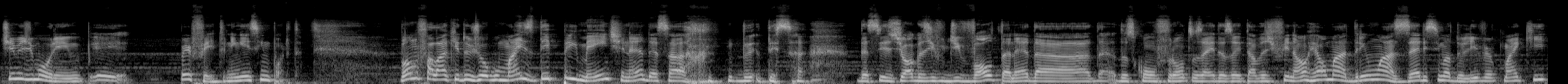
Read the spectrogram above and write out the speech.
Time de Mourinho. Perfeito, ninguém se importa. Vamos falar aqui do jogo mais deprimente, né? Dessa. dessa desses jogos de, de volta, né? Da, da, dos confrontos aí das oitavas de final. Real Madrid 1x0 em cima do Liverpool, mas que.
